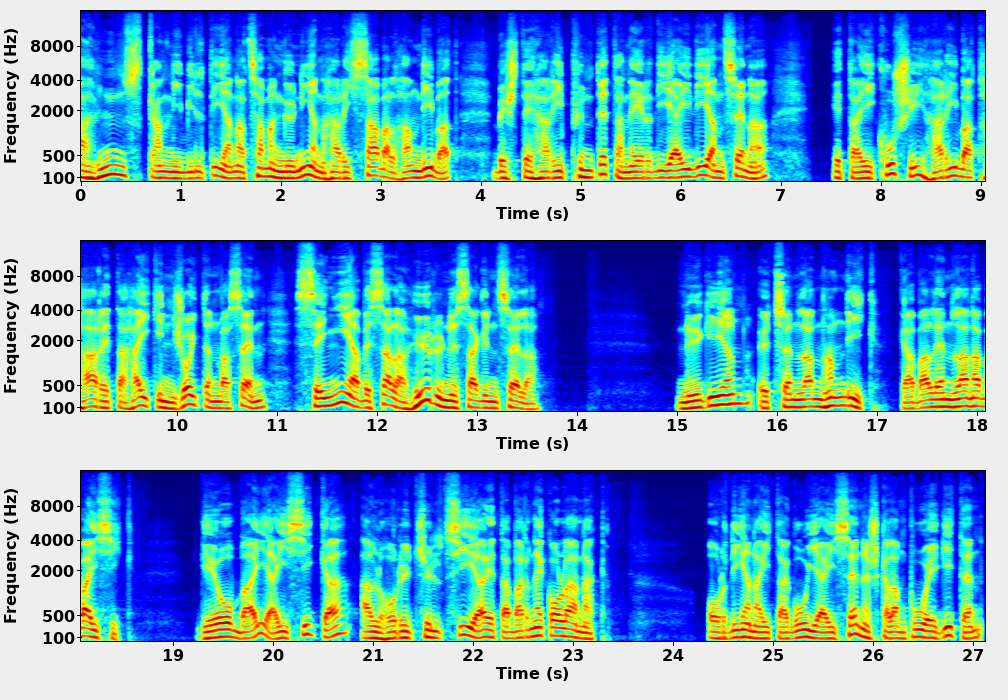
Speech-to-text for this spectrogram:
Ahunskan ibiltian atzaman gunian harri zabal handi bat, beste harri puntetan erdia idian zena, eta ikusi harri bat har eta haikin joiten bazen, zeinia bezala hyrun ezagun zela. Negian, etzen lan handik, kabalen lana baizik geo bai aizika alhoritzultzia eta barneko lanak. Ordian aita guia izen eskalampu egiten,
